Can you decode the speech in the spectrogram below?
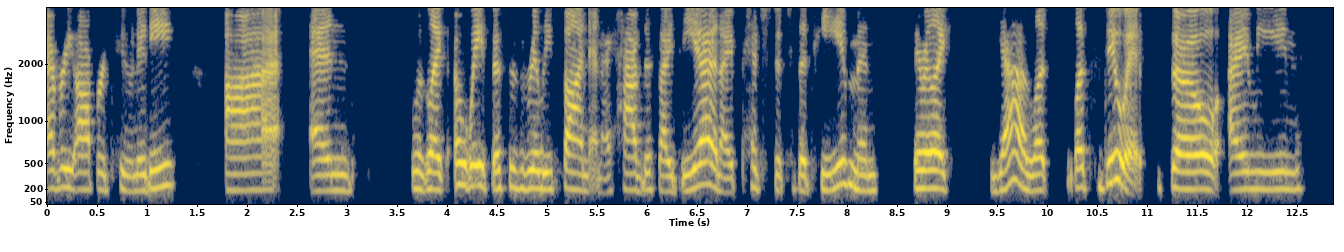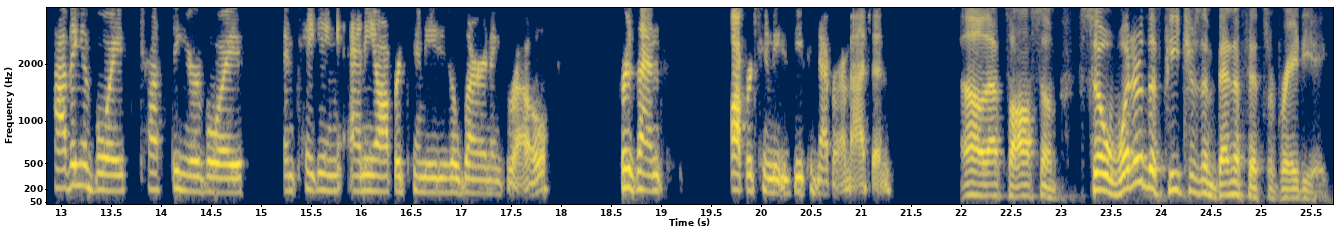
every opportunity, uh, and was like, oh, wait, this is really fun. And I have this idea, and I pitched it to the team, and they were like, yeah, let, let's do it. So, I mean, having a voice, trusting your voice, and taking any opportunity to learn and grow presents opportunities you could never imagine. Oh, that's awesome. So, what are the features and benefits of Radiate?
